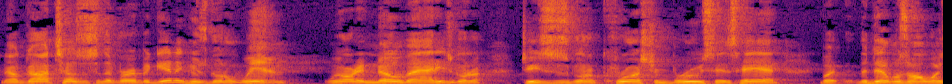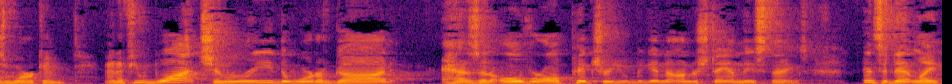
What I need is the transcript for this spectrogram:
Now, God tells us in the very beginning who's going to win. We already know that. He's going to, Jesus is going to crush and bruise his head. But the devil's always working. And if you watch and read the Word of God as an overall picture, you begin to understand these things. Incidentally,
